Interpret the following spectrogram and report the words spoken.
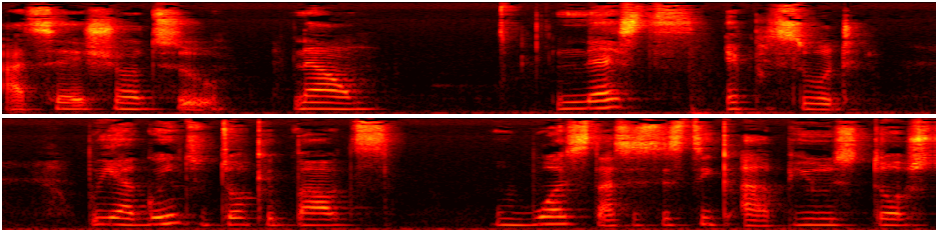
attention to. Now, next episode, we are going to talk about what narcissistic abuse does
